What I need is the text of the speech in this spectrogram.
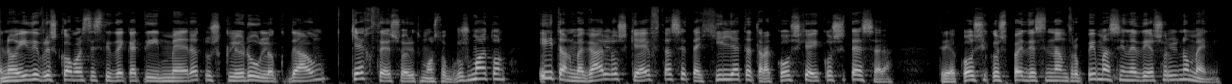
Ενώ ήδη βρισκόμαστε στη δέκατη ημέρα του σκληρού lockdown και χθες ο αριθμός των κρουσμάτων ήταν μεγάλος και έφτασε τα 1424. 325 συνανθρωποί μας είναι διασωληνωμένοι.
